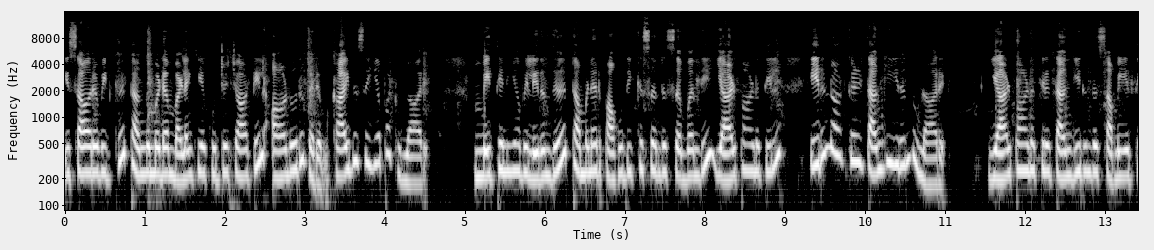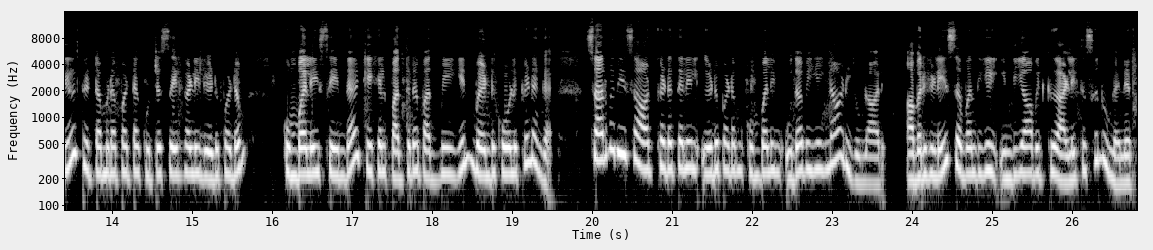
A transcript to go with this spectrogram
இசாரவிற்கு தங்குமிடம் வழங்கிய குற்றச்சாட்டில் ஆணொருவரும் கைது செய்யப்பட்டுள்ளார். மெத்தனியாவில் இருந்து தமிழர் பகுதிக்கு சென்ற செவ்வந்தி யாழ்ப்பாணத்தில் இரு நாட்கள் தங்கியிருந்துள்ளார். யாழ்ப்பாணத்தில் தங்கியிருந்த சமயத்தில் திட்டமிடப்பட்ட குற்ற செயல்களில் ஈடுபடும் கும்பலை சேர்ந்த கெகல் பத்திர பத்மியின் வேண்டுகோளுக்கிணங்க சர்வதேச ஆட்கடத்தலில் ஈடுபடும் கும்பலின் உதவியை நாடியுள்ளார். அவர்களே செவந்தியை இந்தியாவிற்கு அழைத்து சென்றுள்ளனர்.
